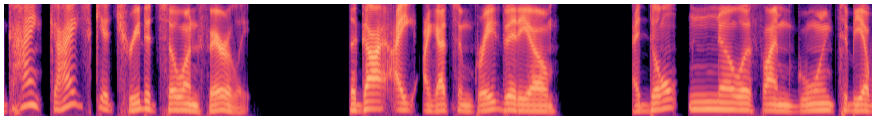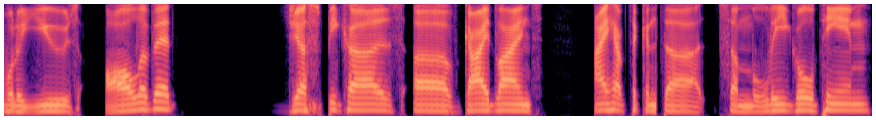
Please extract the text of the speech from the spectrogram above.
guy, guys get treated so unfairly. The guy, I, I got some great video. I don't know if I'm going to be able to use all of it just because of guidelines. I have to consult uh, some legal team,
